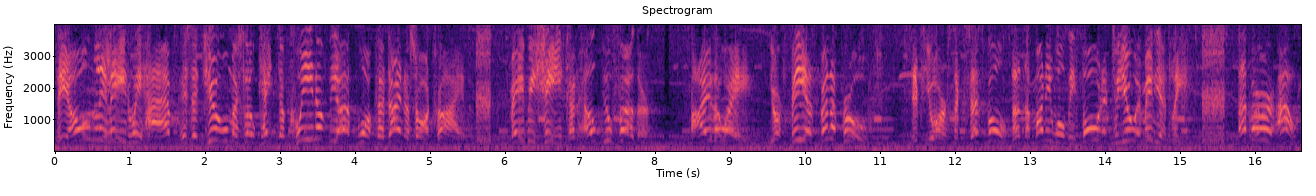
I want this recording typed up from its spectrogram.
The only lead we have is that you must locate the Queen of the Earthwalker dinosaur tribe. Maybe she can help you further. Either way, your fee has been approved. If you are successful, then the money will be forwarded to you immediately. Pepper out!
